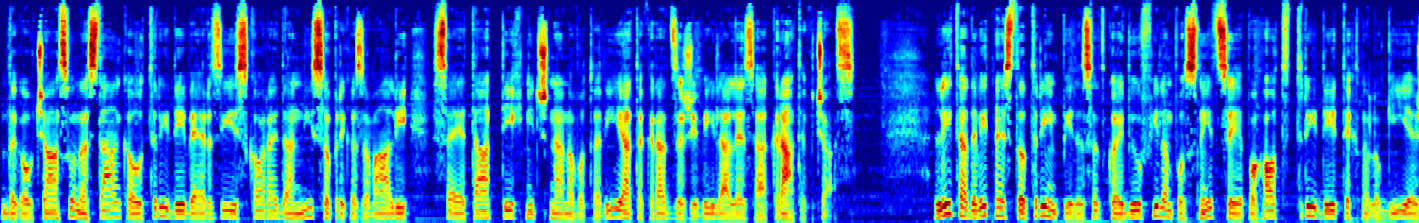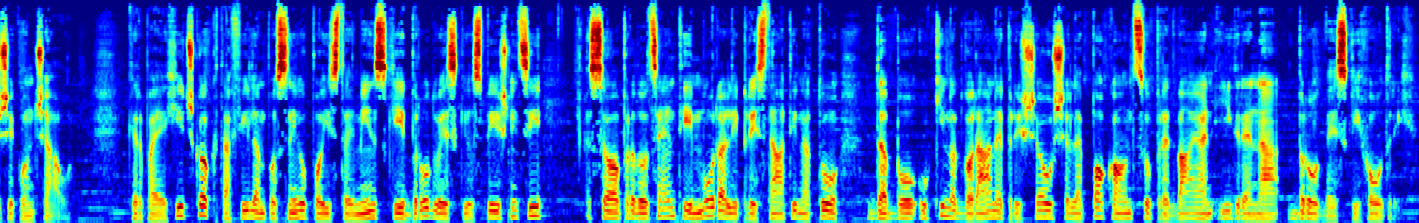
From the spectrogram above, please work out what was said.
da ga v času nastanka v 3D verziji skoraj da niso prikazovali, saj je ta tehnična novotarija takrat zaživela le za kratek čas. Leta 1953, ko je bil film posnet, se je pohod 3D tehnologije že končal. Ker pa je Hitchcock ta film posnel po istoimenski Broadwayski uspešnici, so producenti morali pristati na to, da bo v kinodvorane prišel šele po koncu predvajanj igre na Broadwayskih odrih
